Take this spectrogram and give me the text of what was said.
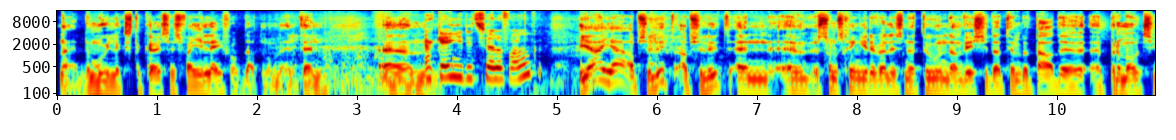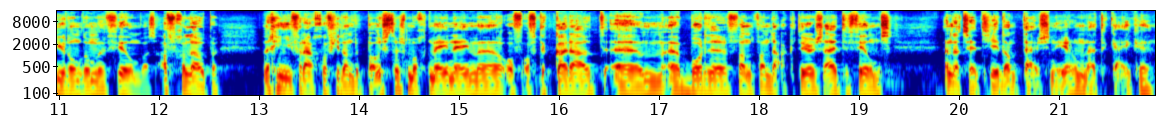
nou, de moeilijkste keuzes van je leven op dat moment. En, um, Herken je dit zelf ook? Ja, ja, absoluut. absoluut. En uh, soms ging je er wel eens naartoe en dan wist je dat een bepaalde promotie rondom een film was afgelopen. Dan ging je vragen of je dan de posters mocht meenemen... of, of de cut-out um, uh, borden van, van de acteurs uit de films. En dat zet je dan thuis neer om naar te kijken.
